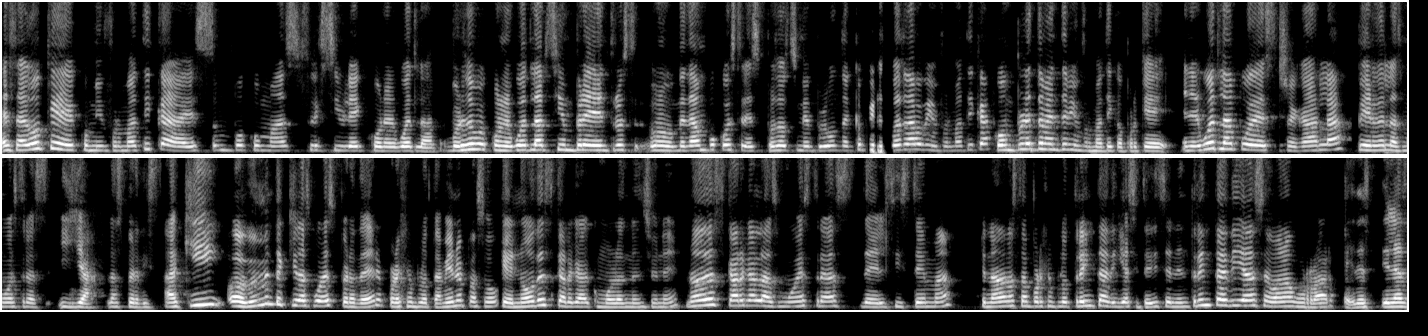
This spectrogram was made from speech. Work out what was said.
Es algo que con mi informática es un poco más flexible con el WebLab. Por eso con el WebLab siempre entro, me da un poco de estrés. Por eso si me preguntan, ¿qué opinas? ¿WebLab o bioinformática? Completamente bioinformática, porque en el WebLab puedes regarla, pierdes las muestras y ya, las perdiste. Aquí, obviamente aquí las puedes perder. Por ejemplo, también me pasó que no descarga, como les mencioné, no descarga las muestras del sistema que nada más están, por ejemplo, 30 días y te dicen en 30 días se van a borrar eh, y las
